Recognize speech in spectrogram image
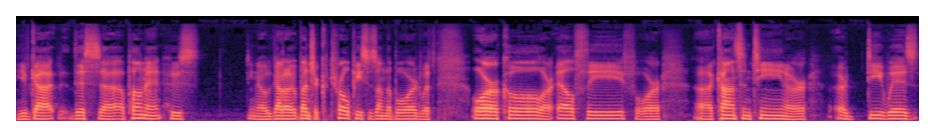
You've got this uh, opponent who's you know got a bunch of control pieces on the board with Oracle or Elf Thief or uh, Constantine or or D-Wiz,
